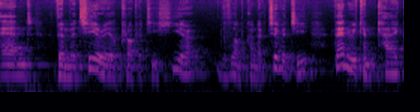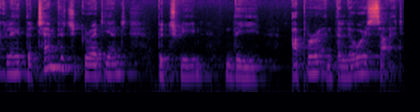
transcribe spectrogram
and the material property here, the thermal conductivity, then we can calculate the temperature gradient between the upper and the lower side.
